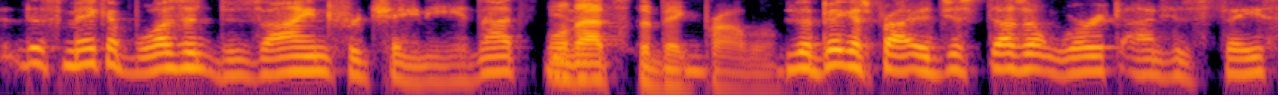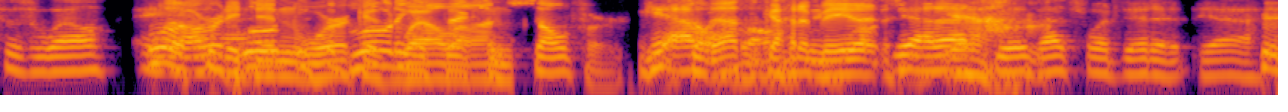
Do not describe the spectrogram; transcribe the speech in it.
This makeup wasn't designed for Chaney. Not you Well, know, that's the big problem. the biggest problem. It just doesn't work on his face as well. And Well, it it's already blow- didn't work as well effects on- of sulfur. Yeah, Sulfur that's gotta be it. Yeah, that's Yeah. good. That's what did it. Yeah.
